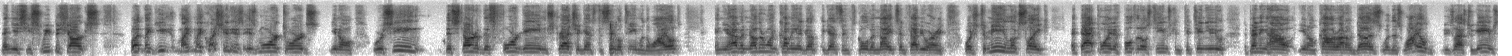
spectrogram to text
then you, you sweep the Sharks. But like you, my, my question is is more towards you know we're seeing the start of this four game stretch against the single team with the Wild, and you have another one coming against the Golden Knights in February, which to me looks like at that point, if both of those teams can continue, depending how you know Colorado does with this wild these last two games,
